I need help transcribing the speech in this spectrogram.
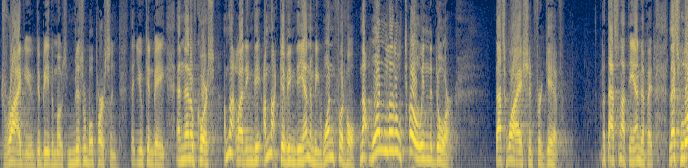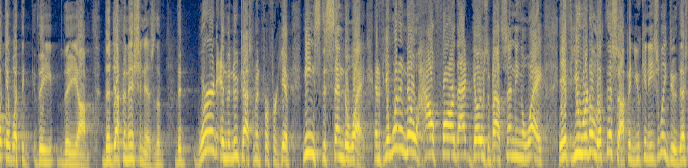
drive you to be the most miserable person that you can be. And then, of course, I'm not letting the, I'm not giving the enemy one foothold, not one little toe in the door. That's why I should forgive. But that's not the end of it. Let's look at what the, the, the, uh, the definition is. The, the word in the New Testament for forgive means to send away. And if you want to know how far that goes about sending away, if you were to look this up, and you can easily do this,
